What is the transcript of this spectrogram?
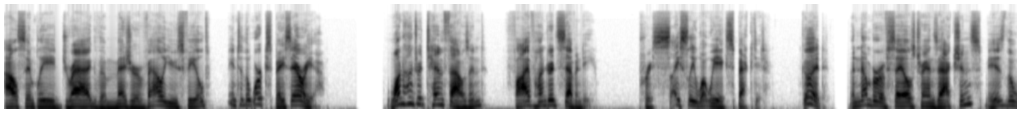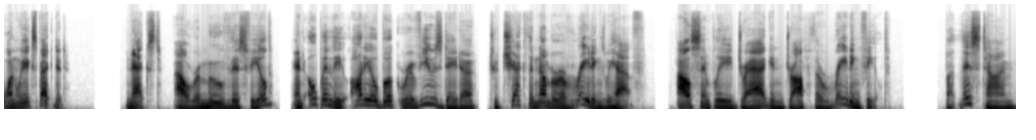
I'll simply drag the Measure Values field into the Workspace area. 110,570. Precisely what we expected. Good. The number of sales transactions is the one we expected. Next, I'll remove this field and open the audiobook reviews data to check the number of ratings we have. I'll simply drag and drop the rating field. But this time,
